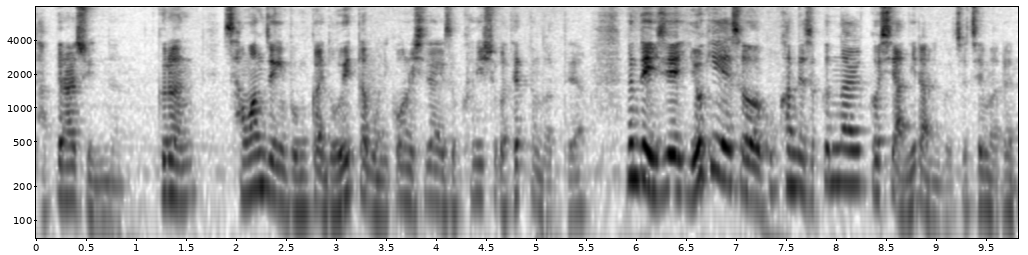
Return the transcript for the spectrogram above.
답변할 수 있는 그런 상황적인 부분까지 놓여있다 보니까 오늘 시장에서 큰 이슈가 됐던 것 같아요. 근데 이제 여기에서 국한돼서 끝날 것이 아니라는 거죠 제 말은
